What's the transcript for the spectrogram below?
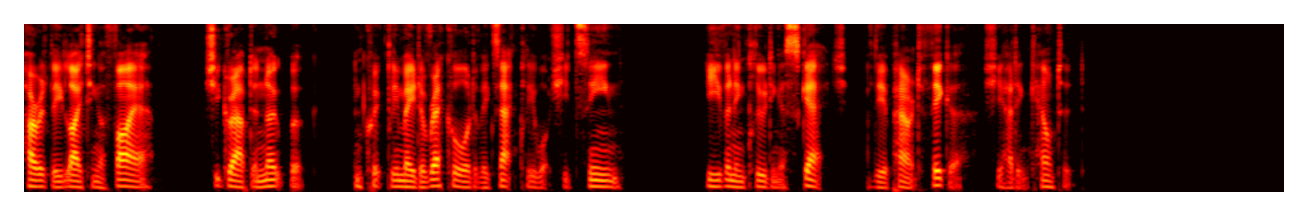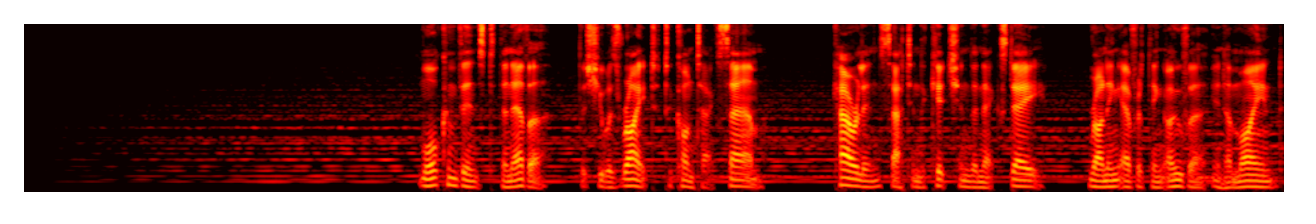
Hurriedly lighting a fire, she grabbed a notebook and quickly made a record of exactly what she'd seen, even including a sketch of the apparent figure she had encountered. More convinced than ever that she was right to contact Sam, Carolyn sat in the kitchen the next day, running everything over in her mind.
